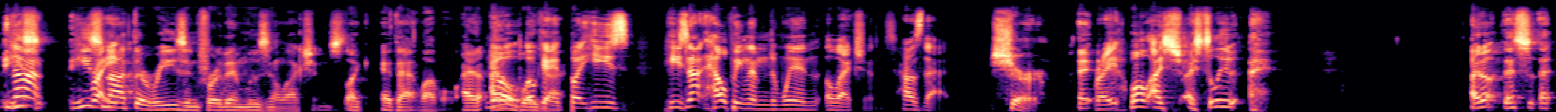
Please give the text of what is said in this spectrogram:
he's not- he's right. not the reason for them losing elections like at that level. I, I don't believe okay, that. but he's he's not helping them to win elections. How's that? Sure, Eh, Right? Well, I I still I, I don't. That's that,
